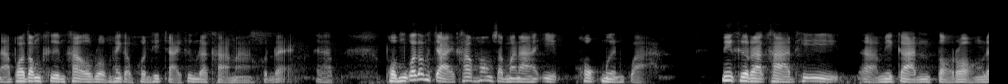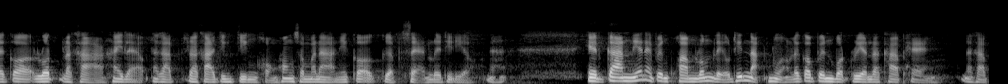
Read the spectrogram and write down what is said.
นะเพราะต้องคืนค่าอบรมให้กับคนที่จ่ายครึ่งราคามาคนแรกนะครับ ผมก็ต้องจ่ายค่าห้องสัมมนาอีกหกหมื่นกว่า นี่คือราคาที่มีการต่อรองและก็ลดราคาให้แล้วนะครับ ราคาจริง ๆ ของห้องสัมมนานี้ก็เกือบแสนเลยทีเดียวนะฮะเหตุการณ์นี้เป็นความล้มเหลวที่หนักหน่วง และก็เป็นบทเรียนราคาแพงนะครับ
